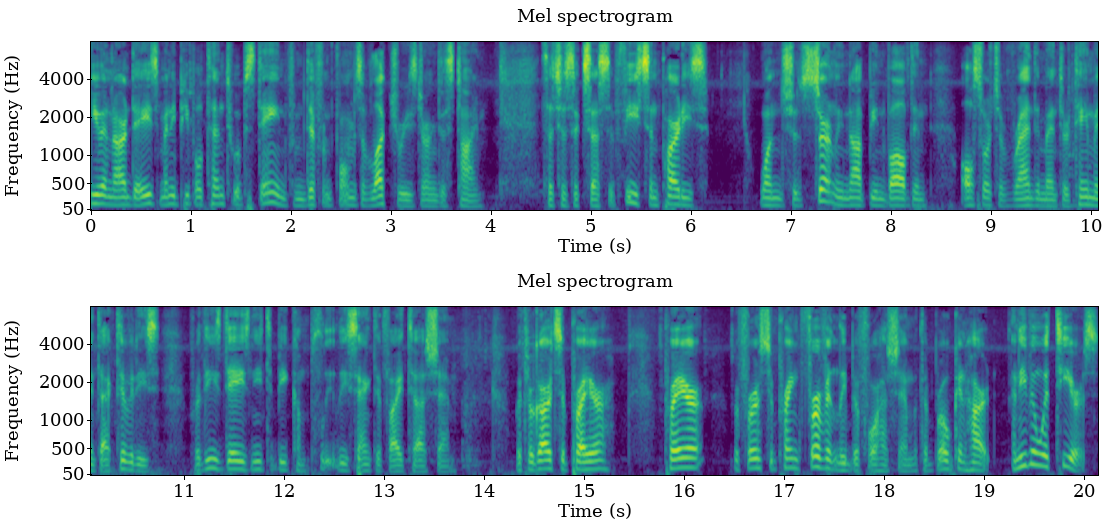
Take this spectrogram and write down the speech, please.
Even in our days, many people tend to abstain from different forms of luxuries during this time, such as excessive feasts and parties. One should certainly not be involved in all sorts of random entertainment activities, for these days need to be completely sanctified to Hashem. With regards to prayer, prayer refers to praying fervently before Hashem with a broken heart and even with tears.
